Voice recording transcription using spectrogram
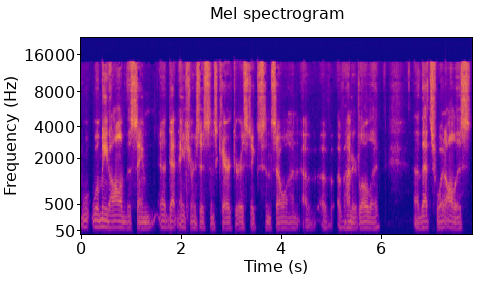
will meet all of the same uh, detonation resistance characteristics and so on of of, of 100 low lead. Uh, that's what all this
